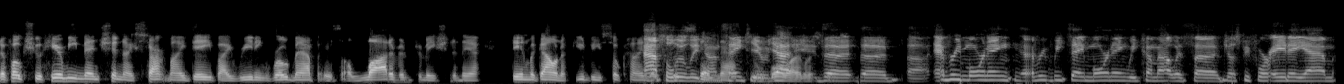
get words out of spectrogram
Now, folks, you hear me mention I start my day by reading Roadmap. There's a lot of information in there. Dan McGowan, if you'd be so kind. Absolutely, John. Thank you. Yeah, the the uh, every morning, every weekday morning, we come out with uh, just before 8 a.m.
